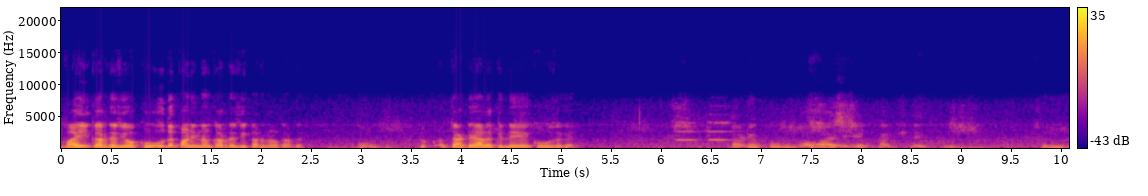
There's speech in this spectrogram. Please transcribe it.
ਵਾਹੀ ਕਰਦੇ ਸੀ ਉਹ ਖੂਹ ਦੇ ਪਾਣੀ ਨਾਲ ਕਰਦੇ ਸੀ ਕਰਨ ਨਾਲ ਕਰਦੇ? ਤੇ ਤੁਹਾਡੇ ਵਾਲੇ ਕਿੰਨੇ ਖੂਹ ਸੀਗੇ? ਸਾਡੇ ਖੂਬ ਬਾਬਾ ਜੀ ਪੰਜ ਛੇ ਖੂਬ ਸਹੀ ਹੈ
